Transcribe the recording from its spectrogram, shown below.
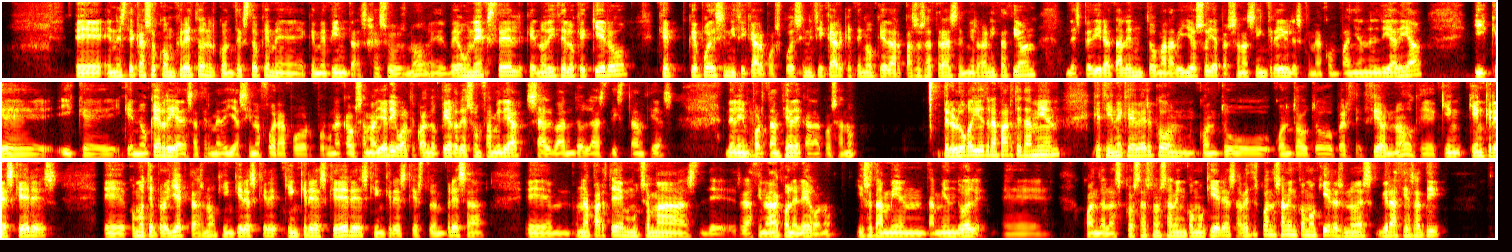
Eh, en este caso concreto, en el contexto que me, pintas, Jesús, ¿no? Eh, veo un Excel que no dice lo que quiero, ¿qué, puede significar? Pues puede significar que tengo que dar pasos atrás en mi organización, despedir a talento maravilloso y a personas increíbles que me acompañan en el día a día y que, que, no querría deshacerme de ellas si no fuera por, una causa mayor, igual que cuando pierdes un familiar, salvando las distancias de la importancia de cada cosa, ¿no? Pero luego hay otra parte también que tiene que ver con, tu, con tu autopercepción, ¿no? Que, ¿quién, ¿Quién crees que eres? Eh, cómo te proyectas, ¿no? ¿Quién, quieres que, quién crees que eres? ¿Quién crees que es tu empresa? Eh, una parte mucho más relacionada con el ego, ¿no? Y eso también, también duele. Eh, cuando las cosas no salen como quieres, a veces cuando salen como quieres no es gracias a ti,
